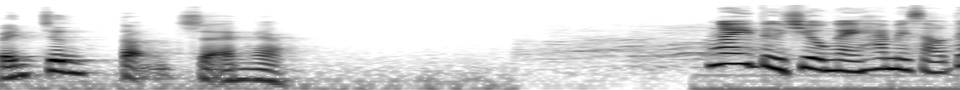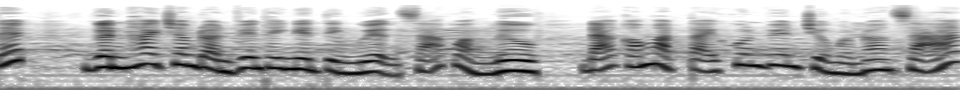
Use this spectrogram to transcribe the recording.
bánh trưng tặng trẻ em nghèo. Ngay từ chiều ngày 26 Tết, gần 200 đoàn viên thanh niên tình nguyện xã Quảng Lưu đã có mặt tại khuôn viên trường mầm non xã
